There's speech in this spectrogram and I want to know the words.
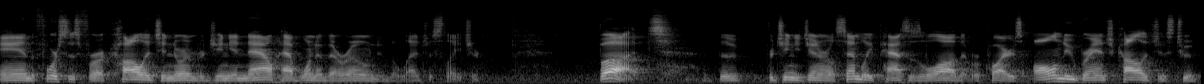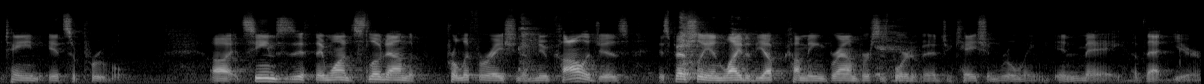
and the Forces for a College in Northern Virginia now have one of their own in the legislature. But the Virginia General Assembly passes a law that requires all new branch colleges to obtain its approval. Uh, it seems as if they wanted to slow down the proliferation of new colleges, especially in light of the upcoming Brown versus Board of Education ruling in May of that year.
